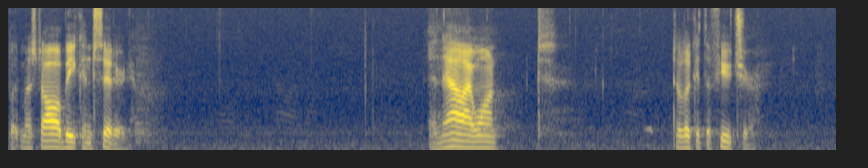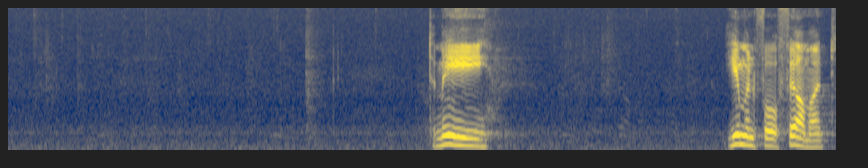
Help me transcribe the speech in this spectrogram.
but must all be considered. And now I want to look at the future. To me, human fulfillment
